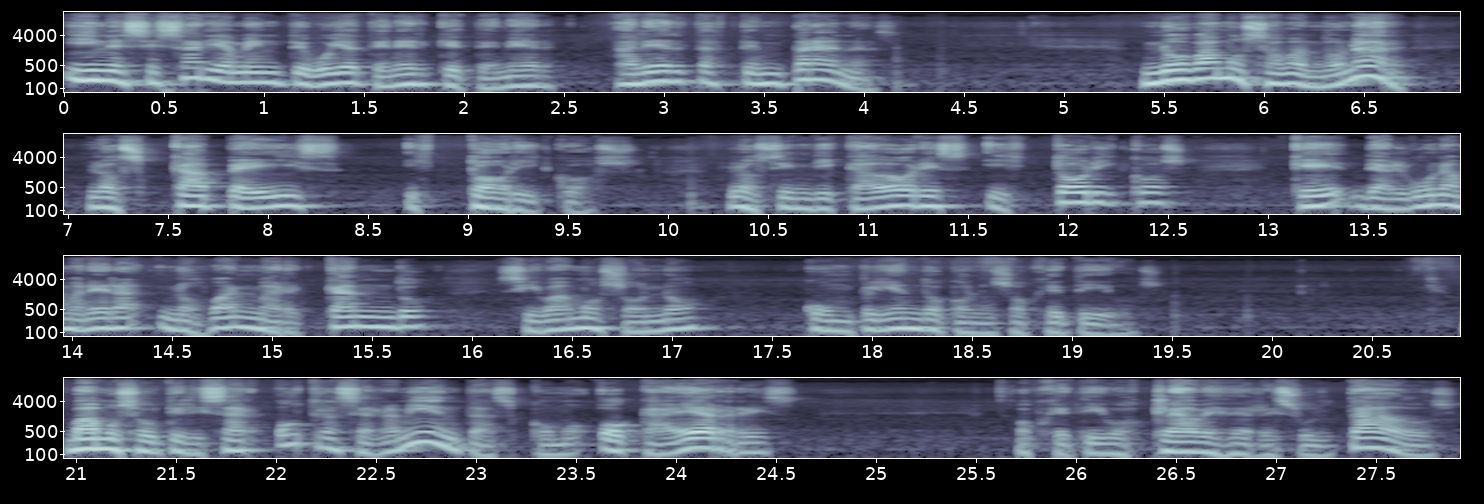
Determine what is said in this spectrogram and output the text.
Y necesariamente voy a tener que tener alertas tempranas. No vamos a abandonar los KPIs históricos, los indicadores históricos que de alguna manera nos van marcando si vamos o no cumpliendo con los objetivos. Vamos a utilizar otras herramientas como OKRs, objetivos claves de resultados,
